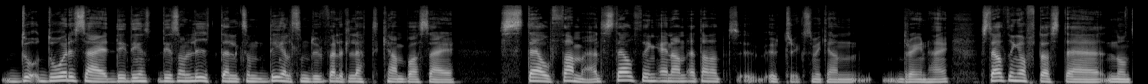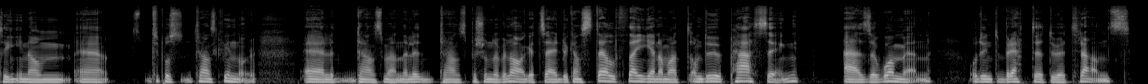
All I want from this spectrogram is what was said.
då, då är det så här, det, det, är, det är som liten liksom, del som du väldigt lätt kan bara säga stealtha med. Stealthing är en, ett annat uttryck som vi kan dra in här. Stealthing är oftast eh, någonting inom eh, typ hos transkvinnor eller transmän eller transpersoner överlag. Att säga, du kan stealtha genom att om du är passing as a woman och du inte berättar att du är trans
